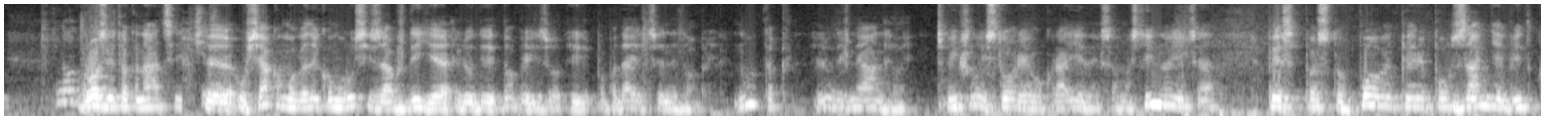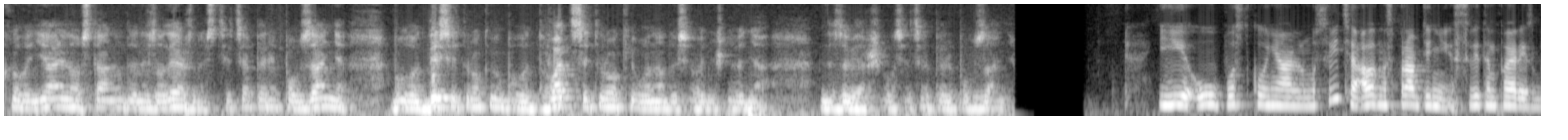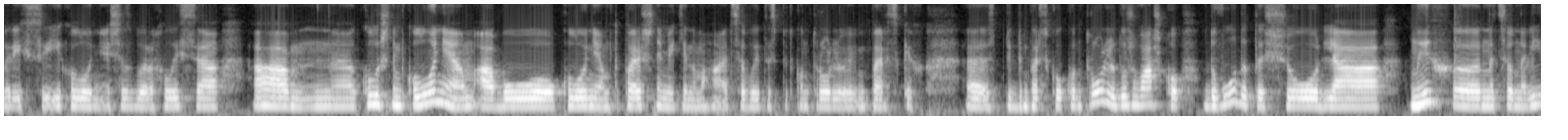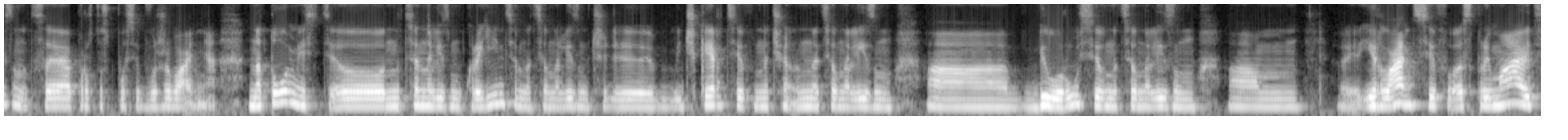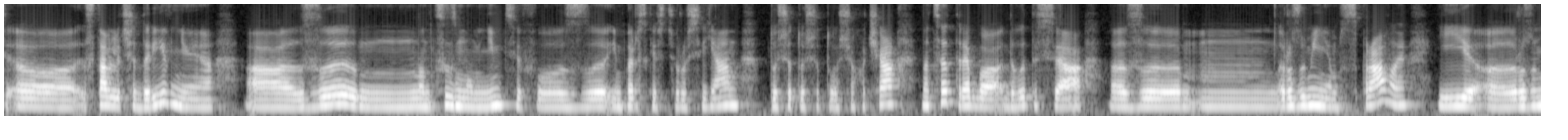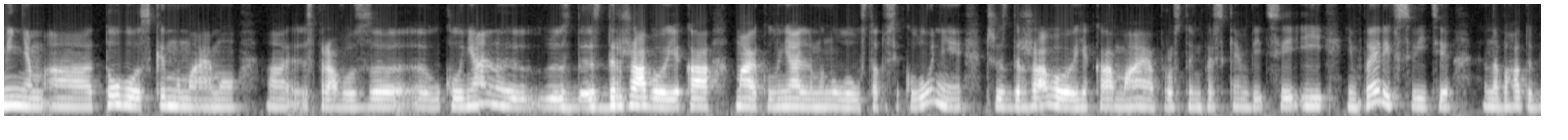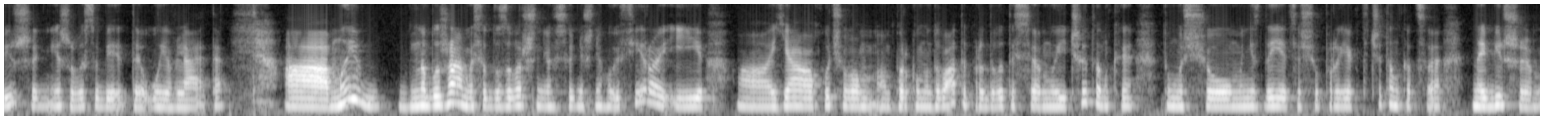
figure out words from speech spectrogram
Ну, розвиток нації. Е, У всякому великому русі завжди є люди добрі і попадаються недобрі. Ну так люди ж не ангели. Вийшла історія України самостійної, це поступове переповзання від колоніального стану до незалежності. Це переповзання було 10 років, було 20 років, воно до сьогоднішнього дня не завершилося. Це переповзання. І у постколоніальному світі, але насправді ні. Світ імперії зберігся і колонії ще збереглися колишнім колоніям або колоніям теперішнім, які намагаються вийти з під контролю імперських е, під імперського контролю. Дуже важко доводити, що для них е, націоналізм це просто спосіб виживання. Натомість е, націоналізм українців, націоналізм ічкерців, націоналізм білорусів, націоналізм ірландців е, сприймають, е, ставлячи дорівнює рівня з нацизмом німців, е, з імперськістю росіян, тощо, тощо, тощо. Хоча на це треба дивитися е, з розумінням справи і е, розумінням того, з ким ми маємо справу з е, колоніальною з, державою, яка має колоніальне минуле у статусі колонії, чи з державою, яка має просто імперські амбіції, і імперії в світі набагато більше, ніж ви собі те уявляєте. А ми наближаємося до завершення сьогоднішнього ефіру, і я хочу вам порекомендувати передивитися мої читанки, тому що мені здається, що проєкт читанка це найбільше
